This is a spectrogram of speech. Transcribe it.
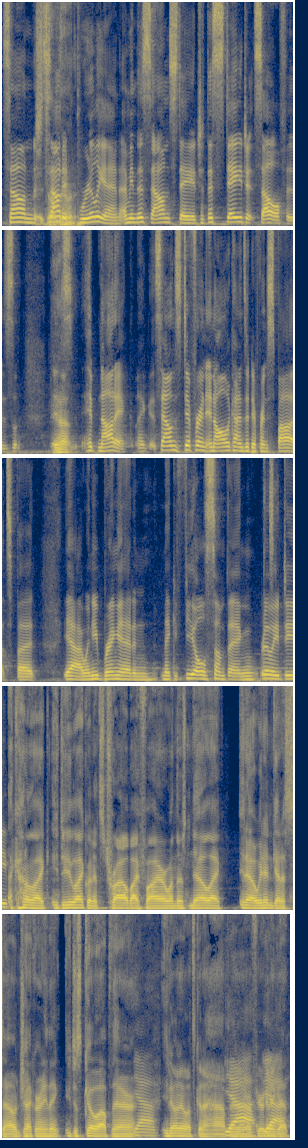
Sound sounded brilliant. I mean, this sound stage, this stage itself is is Yeah. hypnotic. Like it sounds different in all kinds of different spots, but yeah, when you bring it and make you feel something really deep. I kind of like. Do you like when it's trial by fire when there's no like. You know, we didn't get a sound check or anything. You just go up there. Yeah. You don't know what's going to happen Yeah, or if you're going to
